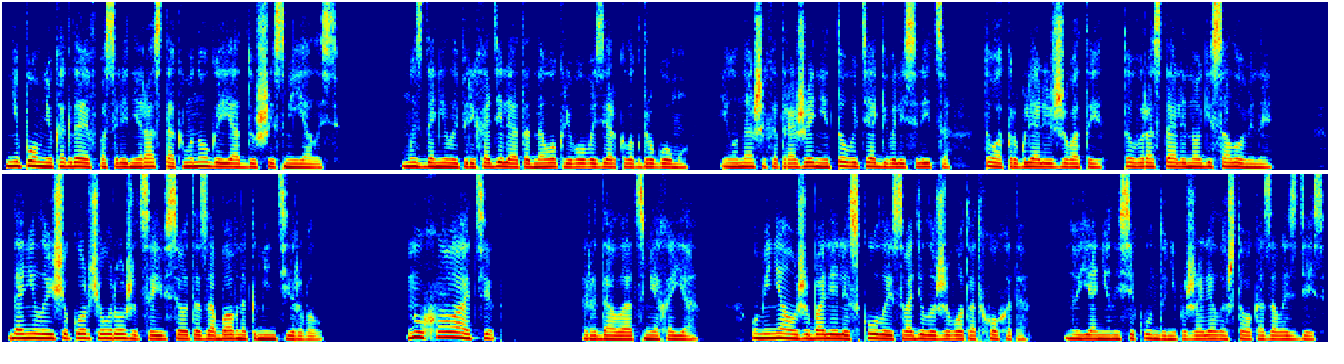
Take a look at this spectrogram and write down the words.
Не помню, когда я в последний раз так много и от души смеялась. Мы с Данилой переходили от одного кривого зеркала к другому — и у наших отражений то вытягивались лица, то округлялись животы, то вырастали ноги соломины. Данила еще корчил рожицы и все это забавно комментировал. «Ну, хватит!» — рыдала от смеха я. У меня уже болели скулы и сводило живот от хохота. Но я ни на секунду не пожалела, что оказалась здесь.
